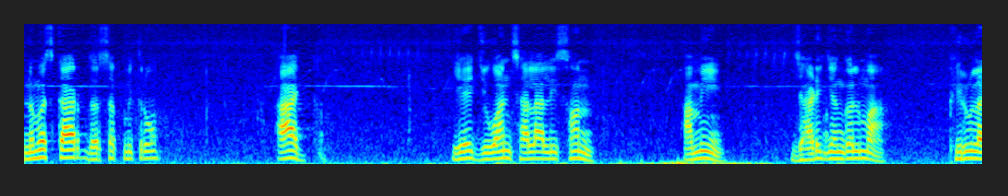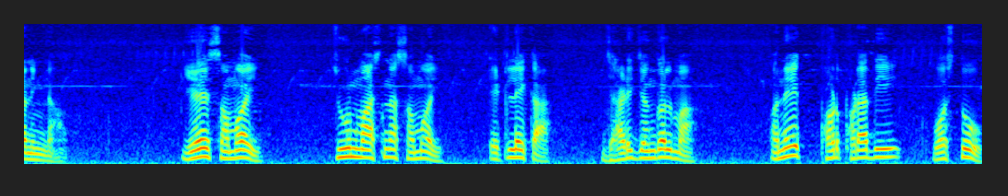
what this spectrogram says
નમસ્કાર દર્શક મિત્રો आज ये जुवान शाला सन आम्ही झाडी जंगलमा फिरूला निघणार आहोत એ સમય જૂન માસના સમય એટલે કા ઝાડી જંગલમાં અનેક ફળફળાદી વસ્તુ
